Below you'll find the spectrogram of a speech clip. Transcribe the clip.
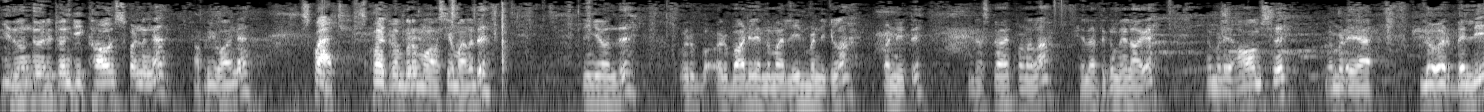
இது வந்து ஒரு டுவெண்ட்டி கவுண்ட்ஸ் பண்ணுங்க. அப்படி வாங்க. ஸ்குவாட் ஸ்குவாட் ரொம்ப ரொம்ப அவசியமானது. நீங்க வந்து ஒரு ஒரு பாடியில் இந்த மாதிரி லீன் பண்ணிக்கலாம். பண்ணிட்டு இந்த ஸ்குவாட் பண்ணலாம். எல்லாத்துக்கும் மேலாக நம்முடைய ஆர்ம்ஸ் நம்முடைய லோவர் பெல்லி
